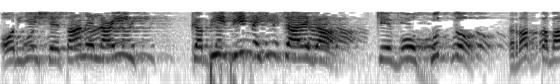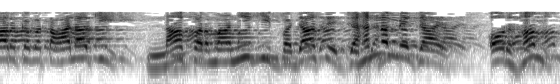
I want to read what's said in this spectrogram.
اور یہ شیطان لعین کبھی بھی نہیں چاہے گا کہ وہ خود تو رب تبارک و تعالی کی نافرمانی کی وجہ سے جہنم میں جائے اور ہم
